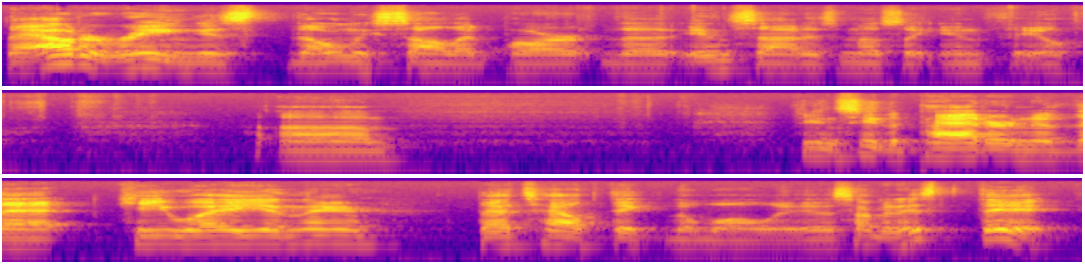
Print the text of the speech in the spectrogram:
The outer ring is the only solid part. The inside is mostly infill. Um, if you can see the pattern of that keyway in there, that's how thick the wall is. I mean, it's thick.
